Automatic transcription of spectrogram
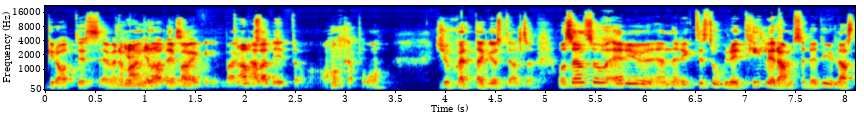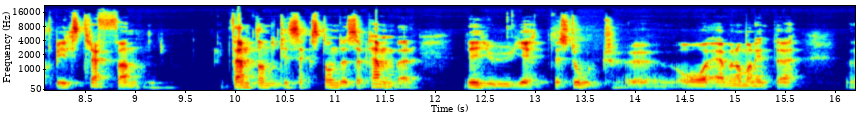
gratis evenemang. Gratis. Det är bara, bara Absolut. dit och, och haka på. 26 augusti alltså. Och sen så är det ju en riktigt stor grej till i Ramsele. Det är ju lastbilsträffen. 15 till 16 september. Det är ju jättestort. eh, Och även om man inte eh,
